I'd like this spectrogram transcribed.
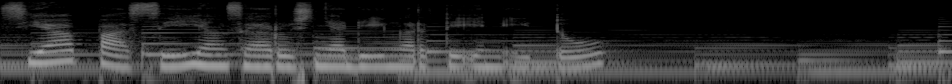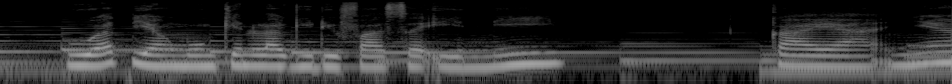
Siapa sih yang seharusnya diingertiin itu? Buat yang mungkin lagi di fase ini, kayaknya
